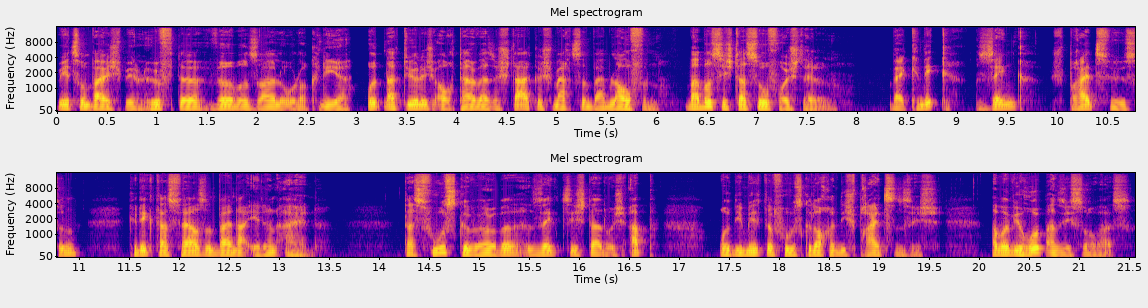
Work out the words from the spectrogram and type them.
wie zum Beispiel Hüfte, Wirbelsäule oder Knie. Und natürlich auch teilweise starke Schmerzen beim Laufen. Man muss sich das so vorstellen. Bei Knick, Senk, Spreizfüßen knickt das Fersenbein nach innen ein. Das Fußgewölbe senkt sich dadurch ab und die Mittelfußknochen, die spreizen sich. Aber wie holt man sich sowas?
